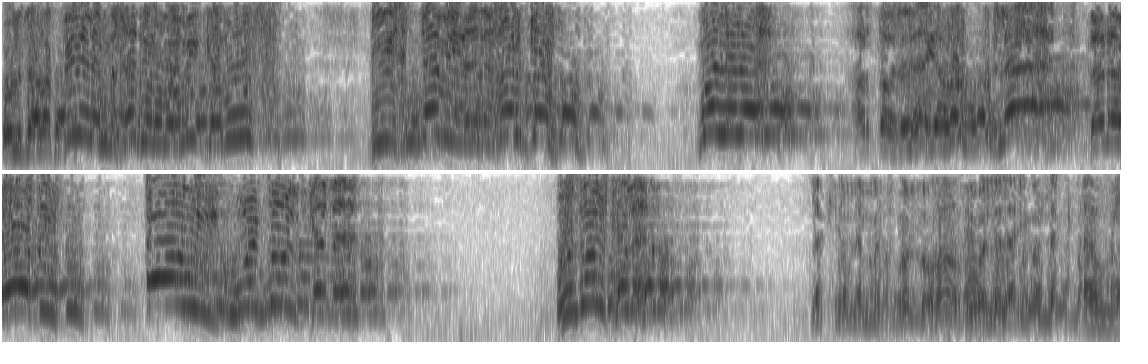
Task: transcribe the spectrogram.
قل ده ربنا لما خد 400 جاموس بيختبر هرضى ولا لا. هرضى ولا لا يا رب. لا. ده أنا راضي. قوي. ودول كمان. ودول كمان. لكن لما تقول له راضي ولا لا يقول لك قوي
